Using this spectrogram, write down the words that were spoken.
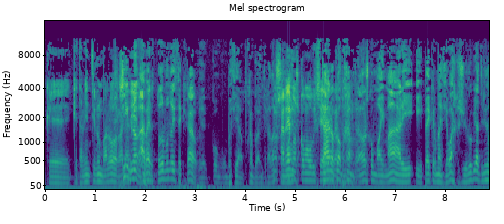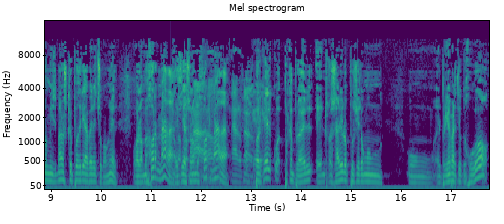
Que, que también tiene un valor Sí, añadido. no, a ¿no? ver, todo el mundo dice que, claro, que como decía, por ejemplo, entrenadores No sabemos como, cómo hubiese Claro, como, por ejemplo, ¿no? entrenadores como Aymar y, y Pecker me decía, "Guau, que si yo lo hubiera tenido en mis manos, ¿qué podría haber hecho con él? O a lo mejor nada, lo decías, o a lo mejor nada, nada. ¿no? Claro, porque- porque él, cu- por ejemplo, él en Rosario lo pusieron un, un- el primer partido que jugó,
